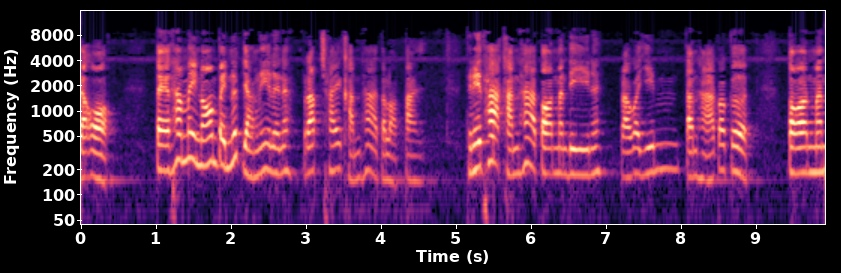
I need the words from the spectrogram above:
จะออก แต่ถ้าไม่น้อมไปนึกอย่างนี้เลยนะรับใช้ขันห้าตลอดไป ทีนี้ถ้าขันห้าตอนมันดีนะเราก็ยิ้มตันหาก็เกิด ตอนมัน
